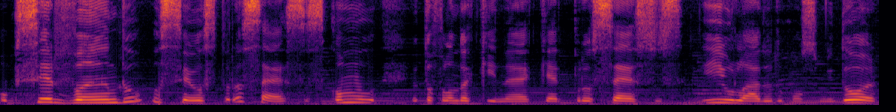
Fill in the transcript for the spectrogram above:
Observando os seus processos. Como eu estou falando aqui, né, que é processos e o lado do consumidor,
